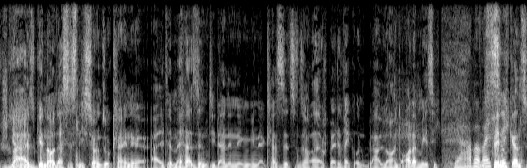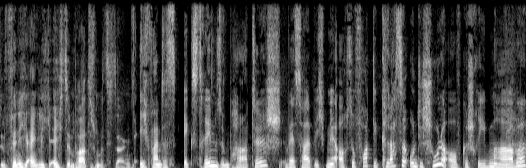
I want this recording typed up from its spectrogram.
schreien. Ja, also genau, dass es nicht so, so kleine alte Männer sind, die dann in, irgendwie in der Klasse sitzen und sagen, ah, sperrt weg und ja, Law and Order mäßig. Ja, aber das weißt finde du- ich ganz, finde ich eigentlich echt sympathisch, muss ich sagen. Ich fand es extrem sympathisch, weshalb ich mir auch sofort die Klasse und die Schule aufgeschrieben habe,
